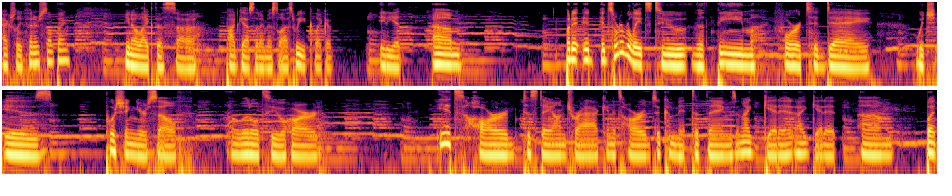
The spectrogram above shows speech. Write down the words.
actually finish something. You know, like this uh, podcast that I missed last week, like a idiot. Um, but it, it, it sort of relates to the theme for today, which is pushing yourself a little too hard. It's hard to stay on track and it's hard to commit to things, and I get it, I get it. Um, but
